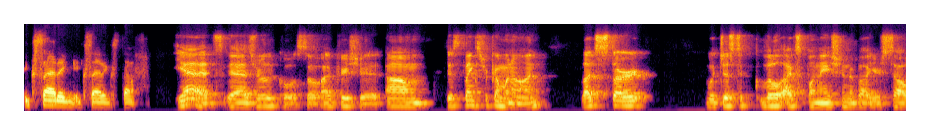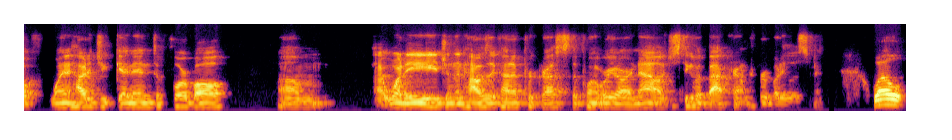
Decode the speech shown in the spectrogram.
exciting, exciting stuff. yeah, it's yeah, it's really cool. So I appreciate it. Um, just thanks for coming on. Let's start with just a little explanation about yourself. When, how did you get into floorball? Um, at what age, and then how has it kind of progressed to the point where you are now? Just to give a background for everybody listening. Well,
